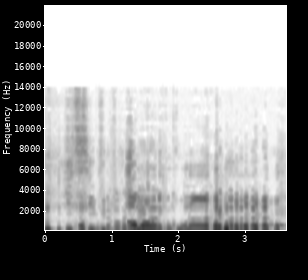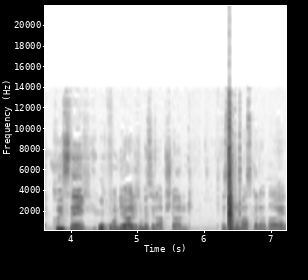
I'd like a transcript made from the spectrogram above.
hieß es irgendwie eine Woche Oh später, Mann, ich bin Corona. grüß dich, von dir halte ich ein bisschen Abstand. Ist da eine Maske dabei?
